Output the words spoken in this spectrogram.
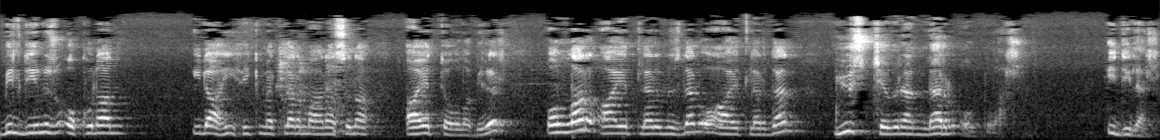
bildiğimiz okunan ilahi hikmetler manasına ayet de olabilir. Onlar ayetlerimizden, o ayetlerden yüz çevirenler oldular. İdiler.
